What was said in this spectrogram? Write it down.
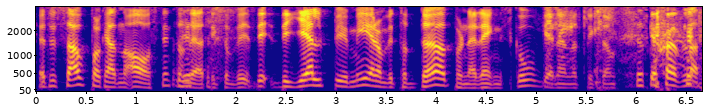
Jag tror South Park hade en avsnitt om Just det, att det. liksom, vi- det, det hjälper ju mer om vi tar död på den här regnskogen än att liksom, Det ska skövlas.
